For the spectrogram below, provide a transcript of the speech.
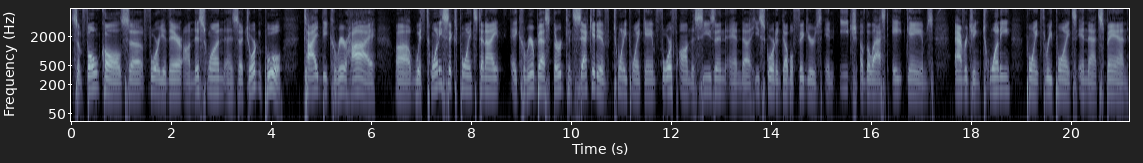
some phone calls uh, for you there on this one as uh, Jordan Poole tied the career high uh, with 26 points tonight, a career best third consecutive 20 point game, fourth on the season, and uh, he scored in double figures in each of the last eight games, averaging 20.3 points in that span.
